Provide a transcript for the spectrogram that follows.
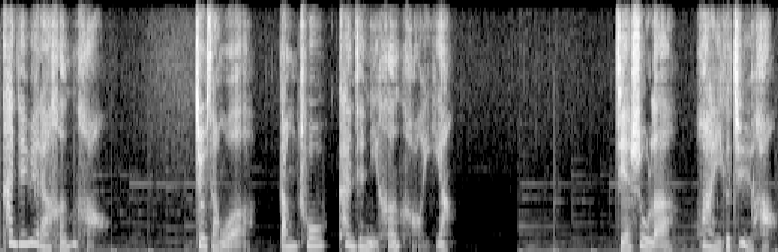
看见月亮很好。就像我当初看见你很好一样，结束了，画一个句号，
